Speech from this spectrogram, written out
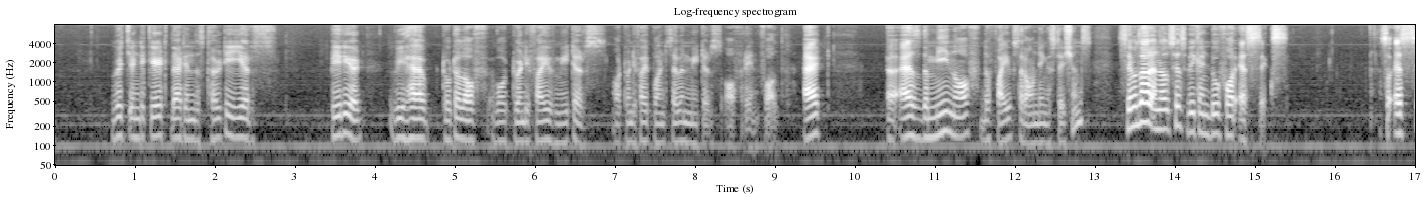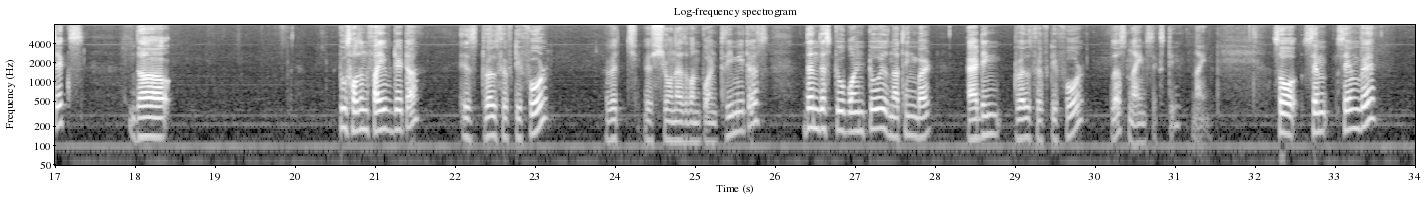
which indicates that in this 30 years period we have total of about 25 meters or 25.7 meters of rainfall at uh, as the mean of the 5 surrounding stations. Similar analysis we can do for S 6. So, S 6 the 2005 data is 1254 which is shown as 1.3 meters. Then this 2.2 is nothing but adding 1254 plus 969. So, same, same way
